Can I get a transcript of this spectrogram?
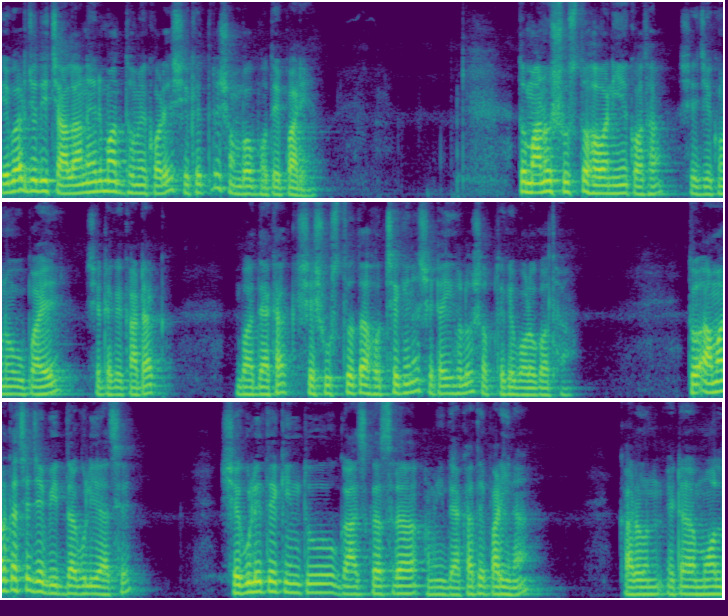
এবার যদি চালানের মাধ্যমে করে, সেক্ষেত্রে সম্ভব হতে পারে। তো মানুষ সুস্থ হওয়া নিয়ে কথা। সে যে কোনো উপায়ে সেটাকে কাটাক বা দেখাক সে সুস্থতা হচ্ছে কিনা সেটাই হলো সবথেকে বড় কথা। তো আমার কাছে যে বিদ্যাগুলি আছে, সেগুলিতে কিন্তু গাছগাছরা আমি দেখাতে পারি না, কারণ এটা মল,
